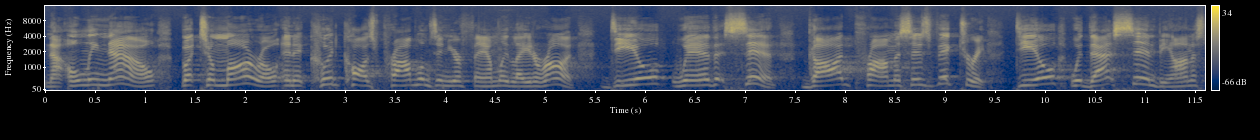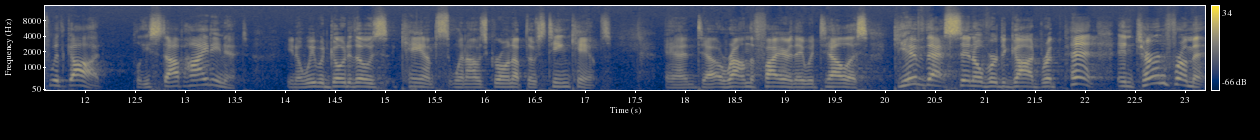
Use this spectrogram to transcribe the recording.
not only now, but tomorrow, and it could cause problems in your family later on. Deal with sin. God promises victory. Deal with that sin. Be honest with God. Please stop hiding it. You know, we would go to those camps when I was growing up, those teen camps. And uh, around the fire, they would tell us, give that sin over to God, repent and turn from it.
